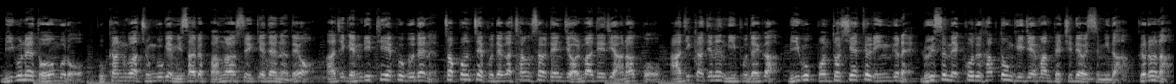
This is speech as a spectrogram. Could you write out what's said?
미군의 도움으로 북한과 중국의 미사일을 방어할 수 있게 되는데요. 아직 MDTF 부대는 첫 번째 부대가 창설된 지 얼마 되지 않았고 아직까지는 이 부대가 미국 본토 시애틀 인근의 루이스 맥코드 합동 기지에만 배치되어 있습니다. 그러나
